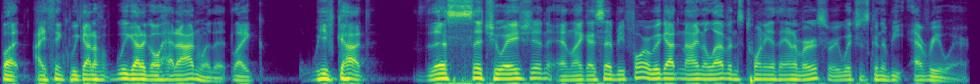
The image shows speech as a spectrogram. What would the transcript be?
But I think we gotta we gotta go head on with it. Like we've got this situation and like i said before we got 9-11's 20th anniversary which is going to be everywhere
